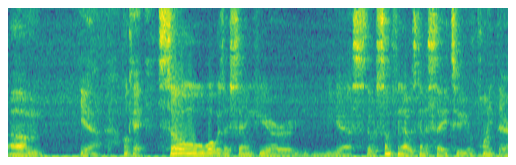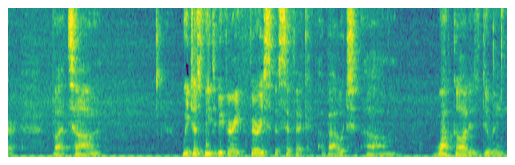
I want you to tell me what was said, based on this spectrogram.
Um, yeah. Okay. So what was I saying here? Yes, there was something I was going to say to your point there, but um, we just need to be very, very specific about um, what God is doing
